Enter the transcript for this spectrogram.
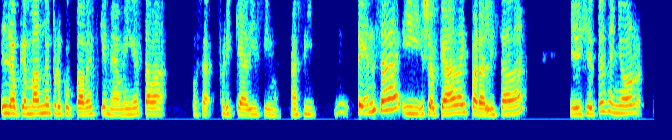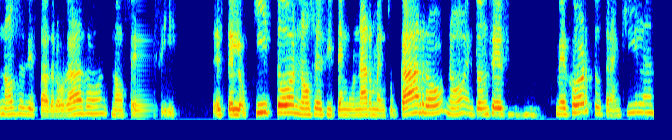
lo que más me preocupaba es que mi amiga estaba, o sea, friqueadísima, así tensa y choqueada y paralizada. Y dije, este señor no sé si está drogado, no sé si esté loquito, no sé si tengo un arma en su carro, ¿no? Entonces, mejor tú tranquila.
